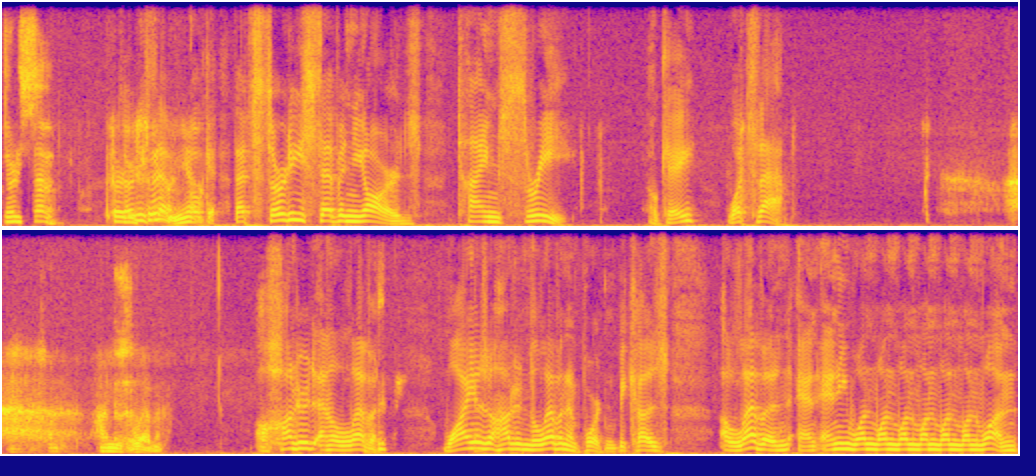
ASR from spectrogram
37. 37, yeah. Okay, that's 37 yards times three. Okay, what's that? 111. 111. Why is 111 important? Because 11 and any 111111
